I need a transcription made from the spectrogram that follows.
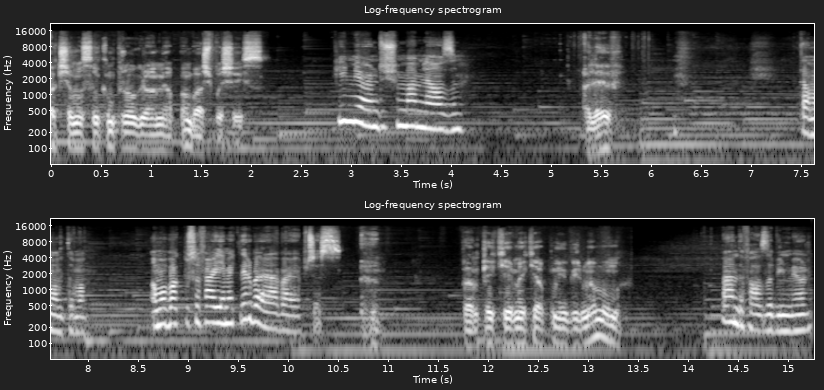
Akşama sakın program yapma, baş başayız. Bilmiyorum düşünmem lazım. Alev, Tamam tamam. Ama bak bu sefer yemekleri beraber yapacağız. ben pek yemek yapmayı bilmem ama Ben de fazla bilmiyorum.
